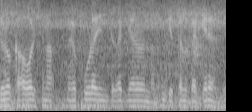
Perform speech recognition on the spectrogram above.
మధ్యలో కావాల్సిన మేము కూడా ఇంటి దగ్గర ఉన్నాము గిత్తల దగ్గరే ఉంది.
